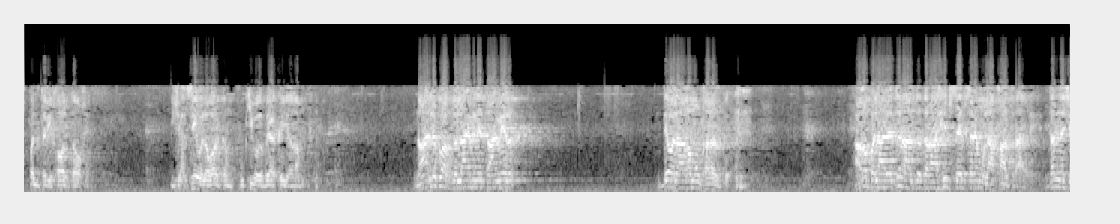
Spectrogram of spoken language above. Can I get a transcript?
خپل طریقه او توخه اجازه ولا ورکم پوکی وګ بیا کوي هغه نو الکو عبد الله ابن تامر دی ولا هغه مقرر کړ هغه په لارې ته ناز د راهب صاحب سره ملاقات راغی دنه چې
